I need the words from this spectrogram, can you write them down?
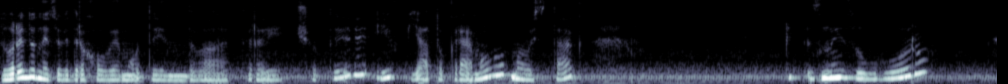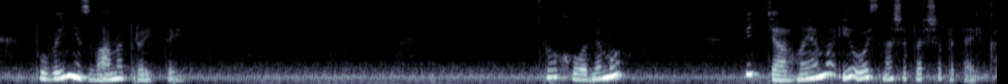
Згори донизу відраховуємо 1, 2, 3, 4 і в п'яту кремову ми ось так знизу вгору повинні з вами пройти. Проходимо, підтягуємо і ось наша перша петелька.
